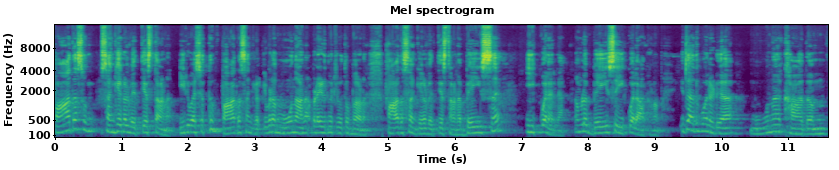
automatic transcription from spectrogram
പാദ സംഖ്യകൾ വ്യത്യസ്തമാണ്. ഇരുവശത്തും പാദസംഖ്യകൾ. ഇവിടെ മൂന്നാണ് ഇവിടെ എഴുന്നൂറ്റി ഇരുപത്തൊമ്പതാണ് പാദസംഖ്യകൾ വ്യത്യസ്തമാണ്. ബേസ് ഈക്വൽ അല്ല. നമ്മൾ ബേസ് ഈക്വൽ ആക്കണം. ഇത് അതുപോലെ ഇടുക. മൂന്ന് ഘാതം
